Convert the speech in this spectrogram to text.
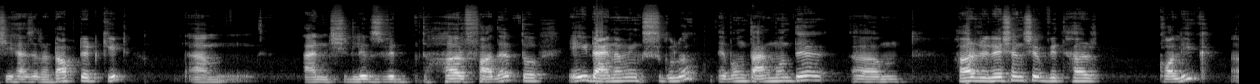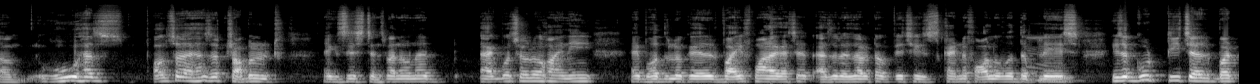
she has an adopted kid and she lives with her father তো এই ডাইনামিক্সগুলো এবং তার মধ্যে her relationship with her colleague who has also has a troubled existence মানে ওনার এক বছরও হয়নি এই ভদ্রলোকের ওয়াইফ মারা গেছে as a result of which is kind of all over the place is a good teacher but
